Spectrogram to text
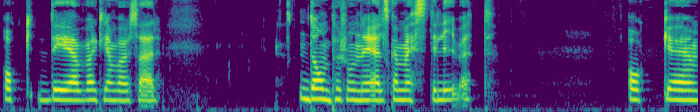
Och det har verkligen varit så här. De personer jag älskar mest i livet. Och eh,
